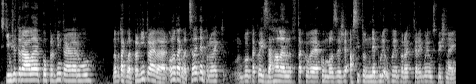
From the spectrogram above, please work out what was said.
S tím, že teda ale po prvním traileru nebo takhle, první trailer, ono takhle, celý ten projekt byl takový zahalen v takové jako mlze, že asi to nebude úplně projekt, který bude úspěšný.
